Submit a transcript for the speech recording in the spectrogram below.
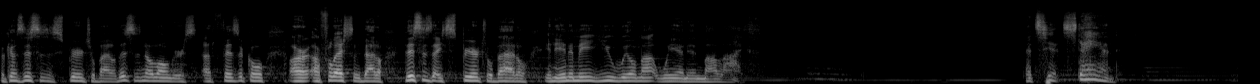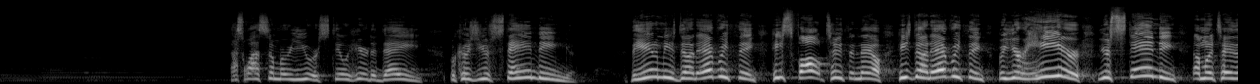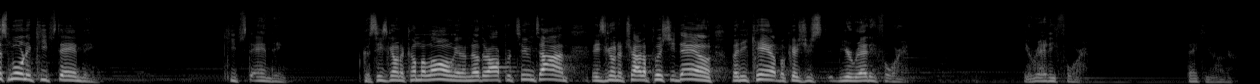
Because this is a spiritual battle. This is no longer a physical or a fleshly battle. This is a spiritual battle. An enemy you will not win in my life. That's it. Stand. That's why some of you are still here today because you're standing. The enemy's done everything. He's fought tooth and nail. He's done everything, but you're here. You're standing. I'm going to tell you this morning keep standing. Keep standing. Because he's going to come along at another opportune time and he's going to try to push you down, but he can't because you're, you're ready for him. You're ready for him. Thank you, Hunter.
